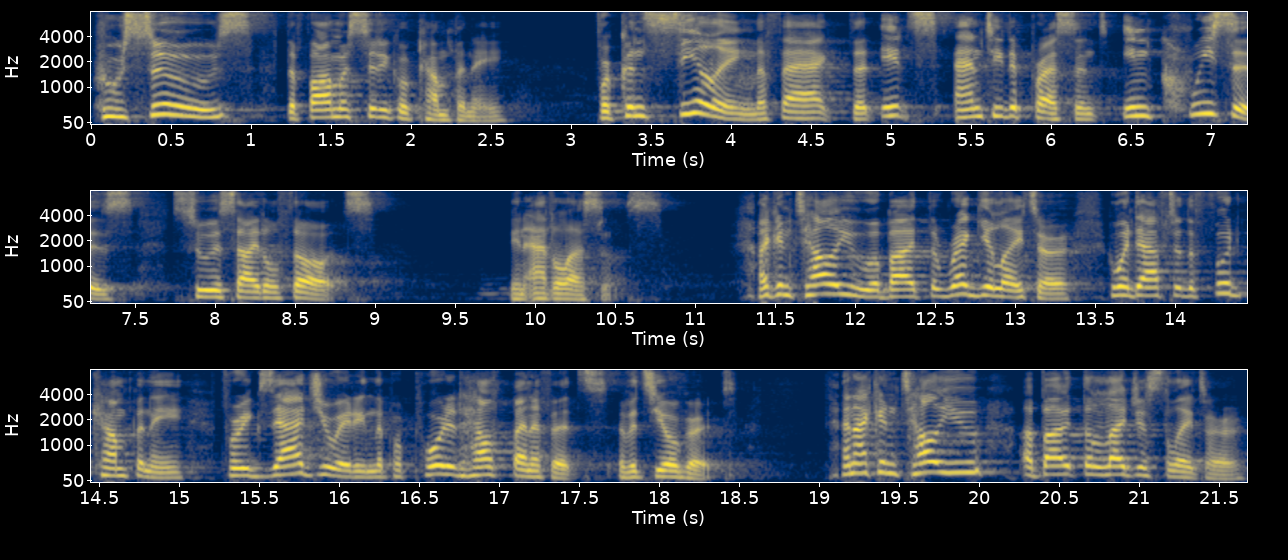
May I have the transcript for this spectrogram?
who sues the pharmaceutical company for concealing the fact that its antidepressant increases suicidal thoughts in adolescents. I can tell you about the regulator who went after the food company for exaggerating the purported health benefits of its yogurt. And I can tell you about the legislator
